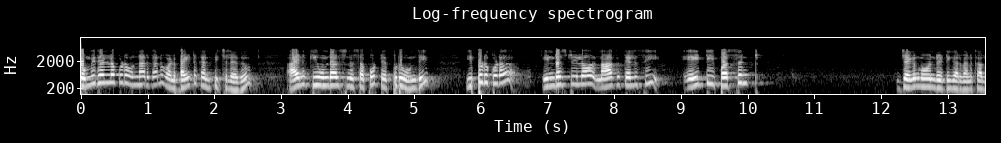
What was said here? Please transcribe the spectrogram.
తొమ్మిదేళ్ళలో కూడా ఉన్నారు కానీ వాళ్ళు బయట కనిపించలేదు ఆయనకి ఉండాల్సిన సపోర్ట్ ఎప్పుడు ఉంది. ఇప్పుడు కూడా ఇండస్ట్రీలో నాకు తెలిసి ఎయిటీ పర్సెంట్ జగన్మోహన్ రెడ్డి గారు వెనకాల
